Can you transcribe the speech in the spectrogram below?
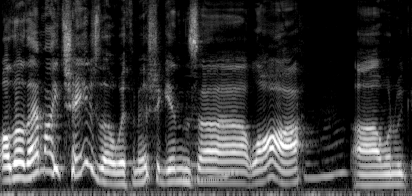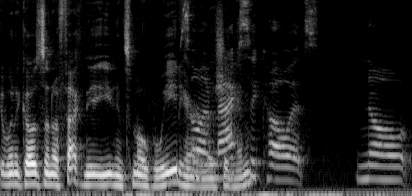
Although that might change though with Michigan's uh, law uh, when we when it goes into effect, you- can smoke weed here So in in Michigan. Mexico, it's no,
